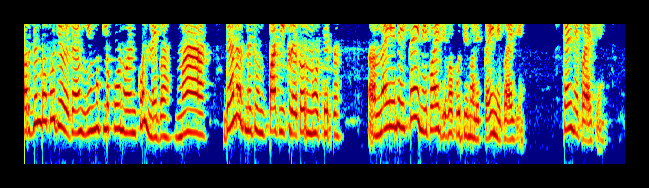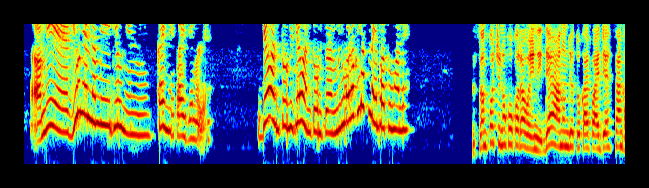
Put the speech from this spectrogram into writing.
अर्जुन बापू जे काय मी म्हटलं कोण होईन कोण नाही बा. मा ध्यानच नाही तुम्ही पाठ इकडे करून होते तर. नाही नाही काही नाही पाहिजे बापूजी मला काही नाही पाहिजे. काही नाही पाहिजे. मी घेऊन येईन ना मी घेऊन येईन मी. काही नाही पाहिजे मला. जेवण तुम्ही जेवण तुमचं. मी ओळखलंच नाही बा तुम्हाला. संकोच नको करा वहिनी. द्या आणून देतो. काय पाहिजे? सांगा.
